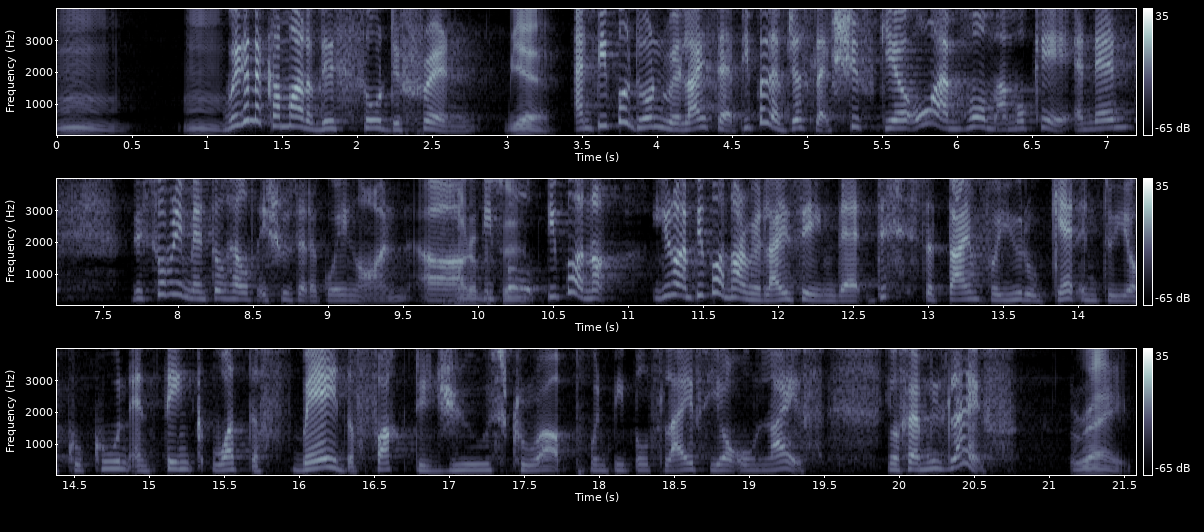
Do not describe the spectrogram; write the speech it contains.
Mm, We're going to come out of this so different. yeah. And people don't realize that. People have just like shift gear. Oh, I'm home. I'm okay. And then there's so many mental health issues that are going on. Uh, 100%. people, people are not. you know, and people are not realizing that this is the time for you to get into your cocoon and think, what the, f- where the fuck did you screw up when people's lives, your own life, your family's life, Right,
